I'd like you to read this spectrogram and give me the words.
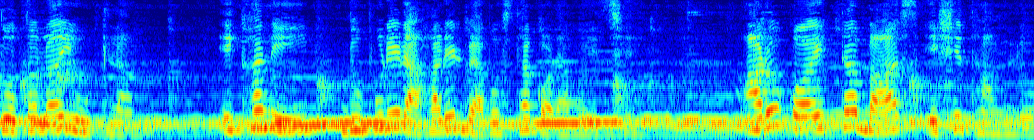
দোতলায় উঠলাম। এখানেই দুপুরের আহারের ব্যবস্থা করা হয়েছে। আরও কয়েকটা বাস এসে থামলো।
